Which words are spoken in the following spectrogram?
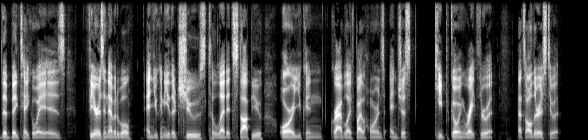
the big takeaway is fear is inevitable, and you can either choose to let it stop you, or you can grab life by the horns and just keep going right through it. That's all there is to it.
